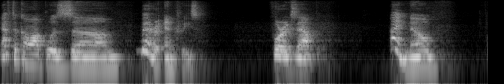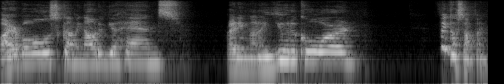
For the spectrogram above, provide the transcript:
You have to come up with um, better entries. For example, I know, fireballs coming out of your hands, riding on a unicorn. Think of something.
